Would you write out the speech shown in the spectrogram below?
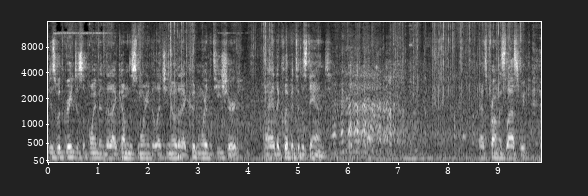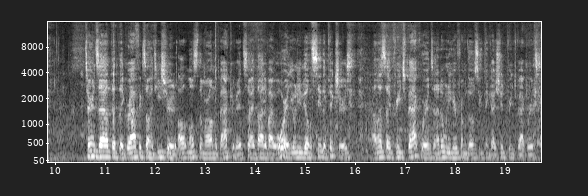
It is with great disappointment that I come this morning to let you know that I couldn't wear the t-shirt. I had to clip it to the stand. As promised last week. Turns out that the graphics on the t-shirt, most of them are on the back of it, so I thought if I wore it, you wouldn't even be able to see the pictures, unless I preach backwards, and I don't want to hear from those who think I should preach backwards.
